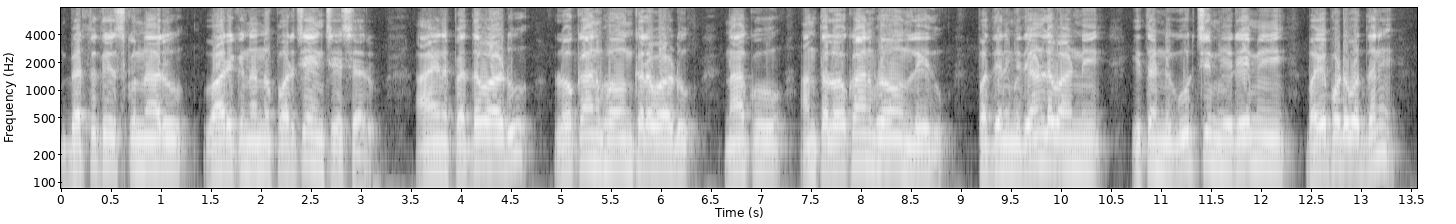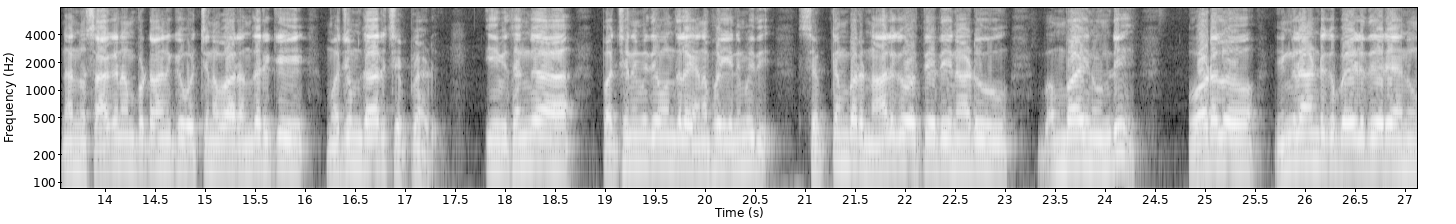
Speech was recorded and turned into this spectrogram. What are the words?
బెర్త్ తీసుకున్నారు. వారికి నన్ను పరిచయం చేశారు. ఆయన పెద్దవాడు లోకానుభవం కలవాడు. నాకు అంత లోకానుభవం లేదు. పద్దెనిమిదేండ్ల వాణ్ణి ఇతన్ని గూర్చి మీరేమీ భయపడవద్దని నన్ను సాగనంపటానికి వచ్చిన వారందరికీ మజుందార్ చెప్పాడు. ఈ విధంగా పద్దెనిమిది వందల ఎనభై ఎనిమిది సెప్టెంబర్ నాలుగవ తేదీ నాడు బొంబాయి నుండి ఓడలో ఇంగ్లాండ్కు బయలుదేరాను.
